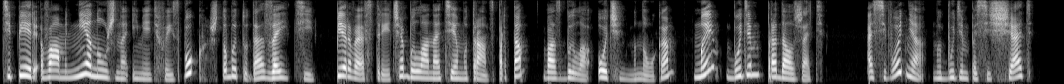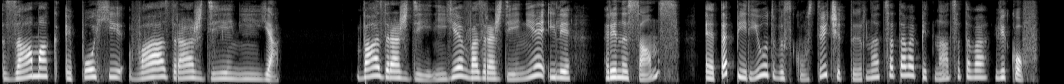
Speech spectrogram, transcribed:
Теперь вам не нужно иметь Facebook, чтобы туда зайти. Первая встреча была на тему транспорта. Вас было очень много. Мы будем продолжать. А сегодня мы будем посещать замок эпохи Возрождения. Возрождение, Возрождение или Ренессанс – это период в искусстве XIV-XV веков.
